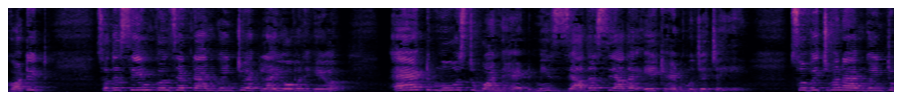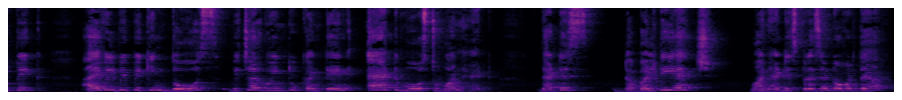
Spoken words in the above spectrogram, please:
Got it? So the same concept I am going to apply over here. At most one head means zyada se zyada ek head mujhe chahiye. So which one I am going to pick? I will be picking those which are going to contain at most one head. That is double TH. One head is present over there.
